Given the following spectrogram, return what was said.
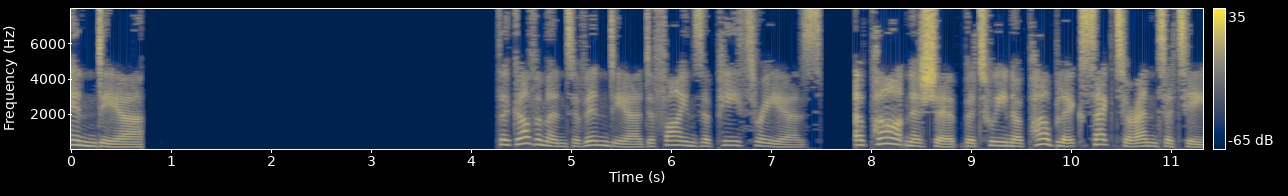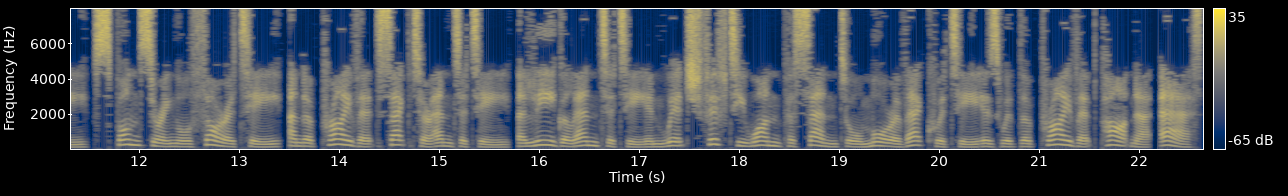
India The Government of India defines a P3 as a partnership between a public sector entity sponsoring authority and a private sector entity a legal entity in which 51% or more of equity is with the private partner, S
